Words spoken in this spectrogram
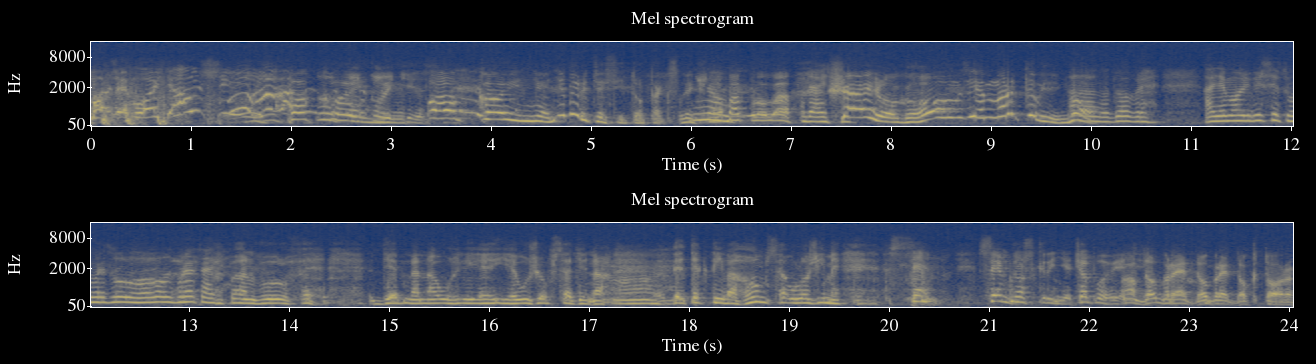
Bože môj, ďalší! Upokojte sa. Pokojne, neberte si to tak, slečna No. Maplová. Dajte. Shylock Holmes je mŕtvý, no. Áno, dobre. A nemohli by ste tú mŕtvolu hovou zbratať? Pán Wolfe, debna na uhlie je už obsadená. Detektíva Holmesa uložíme sem. Sem do skrine, čo poviete? No, dobre, dobre, doktor.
